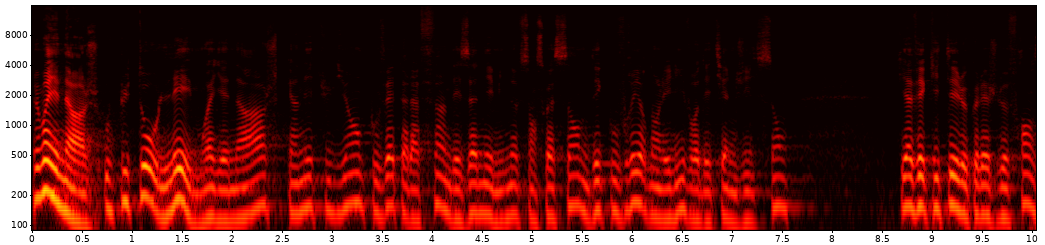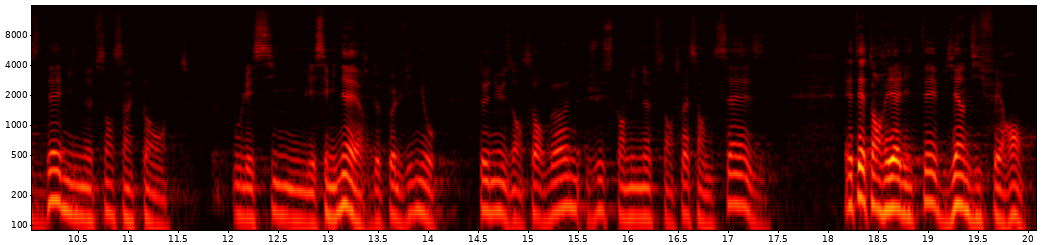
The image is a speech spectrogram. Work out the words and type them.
Le Moyen Âge, ou plutôt les Moyen Âge, qu'un étudiant pouvait à la fin des années 1960 découvrir dans les livres d'Étienne Gilson, qui avait quitté le Collège de France dès 1950, ou les, séminaires de Paul Vigneault, tenus en Sorbonne jusqu'en 1976, étaient en réalité bien différents.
